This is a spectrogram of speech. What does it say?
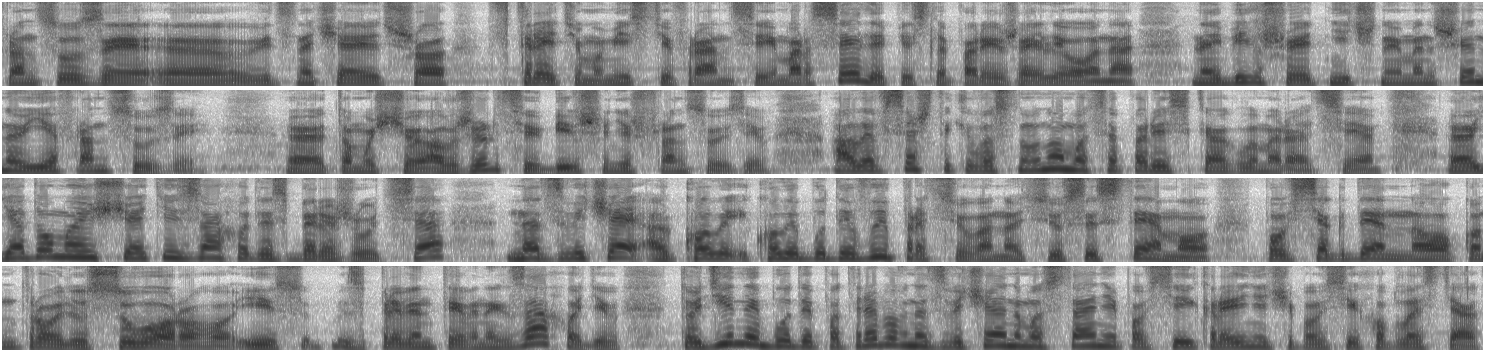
французи е, відзначають, що в третьому місті Франції Марселі після Парижа і Ліона найбільшою етнічною меншиною є французи. Е, Тому що алжирців більше ніж французів, але все ж таки в основному це паризька агломерація. Е, Я думаю, що якісь заходи збережуться. Надзвичай, а коли, коли буде випрацьовано цю систему повсякденного контролю суворого і з превентивних заходів, тоді не буде потреби в надзвичайному стані по всій країні чи по всіх областях.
